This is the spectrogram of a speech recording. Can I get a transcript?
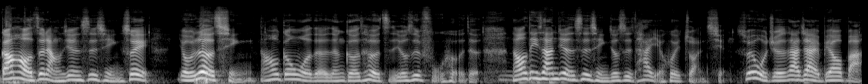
刚好这两件事情，所以。有热情，然后跟我的人格特质又是符合的，然后第三件事情就是他也会赚钱，所以我觉得大家也不要把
